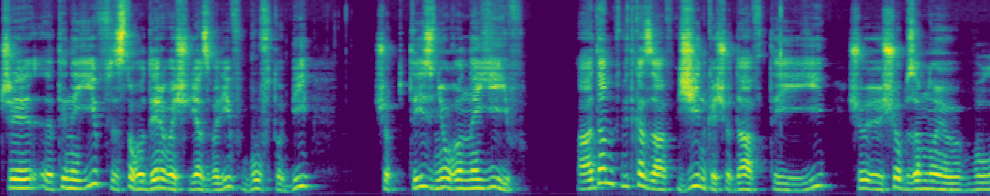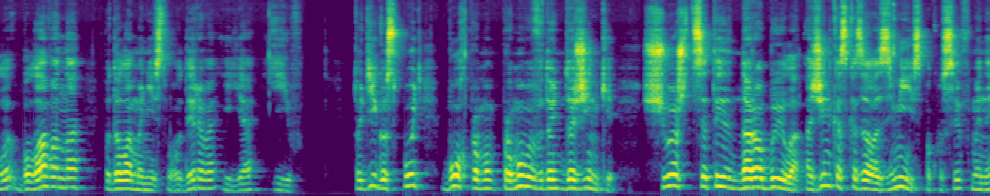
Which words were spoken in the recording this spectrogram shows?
Чи е, ти не їв з того дерева, що я звелів, був тобі, щоб ти з нього не їв? А Адам відказав: Жінка, що дав ти її, щоб за мною була, вона, подала мені з твого дерева, і я їв. Тоді Господь Бог промовив до жінки: Що ж це ти наробила? А жінка сказала: Змій спокусив мене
